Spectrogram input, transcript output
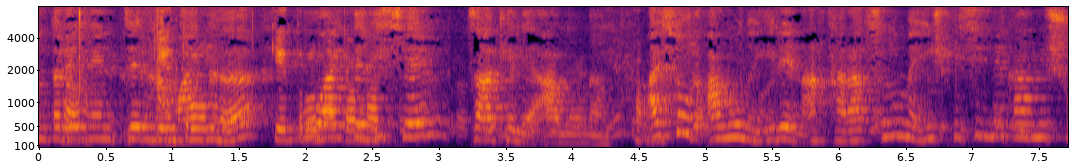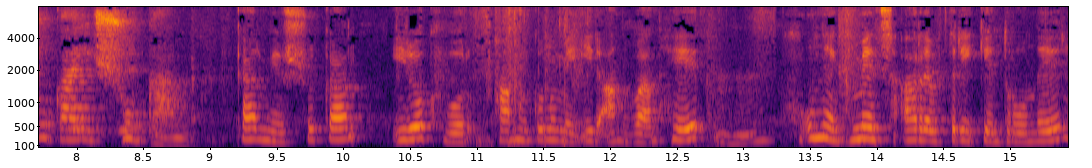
ընտրել են ձեր համայնքը էլ ցակել է անունը այսօր անունը իրեն արդարացնում է ինչպեսին է կարմիր շուկայի շուկան կարմիր շուկան իրոք որ համընկնում է իր անվան հետ ունենք մեծ առևտրի կենտրոններ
